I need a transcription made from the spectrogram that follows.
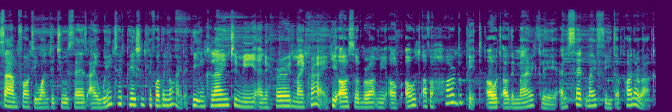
Psalm 41 to 2 says, I waited patiently for the Lord. He inclined to me and heard my cry. He also brought me up out of a horrible pit, out of the miry clay, and set my feet upon a rock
